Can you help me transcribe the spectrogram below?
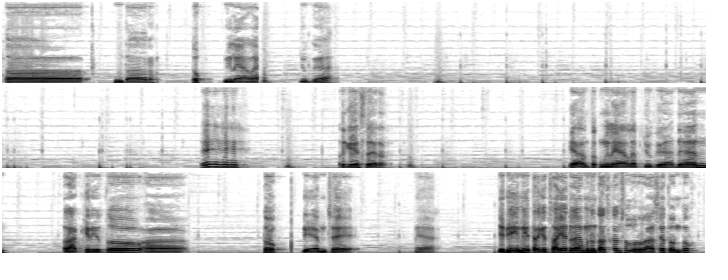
uh, ntar untuk milih juga. Eh tergeser. Ya untuk milih lab juga. Dan terakhir itu uh, untuk DMC ya. Jadi ini target saya adalah menuntaskan seluruh aset untuk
